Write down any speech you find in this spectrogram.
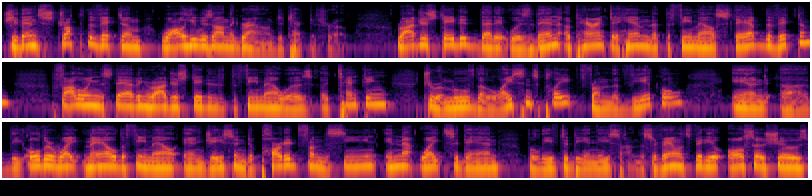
She then struck the victim while he was on the ground, detectives wrote. Rogers stated that it was then apparent to him that the female stabbed the victim. Following the stabbing, Rogers stated that the female was attempting to remove the license plate from the vehicle, and uh, the older white male, the female, and Jason departed from the scene in that white sedan believed to be a Nissan. The surveillance video also shows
